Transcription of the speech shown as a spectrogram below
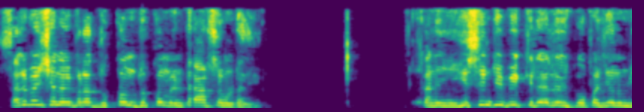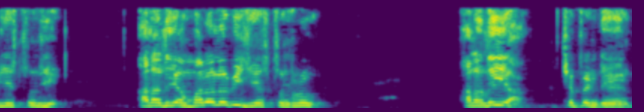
సెలబ్రేషన్ అయిపోయిన దుఃఖం దుఃఖం వెంటాడుతూ ఉంటుంది. కానీ ఈసింటి క్రియలు గొప్ప జనం చేస్తుంది. అలలియ మనలోవి చేస్తుండ్రు. అలలియ చెప్పంటే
